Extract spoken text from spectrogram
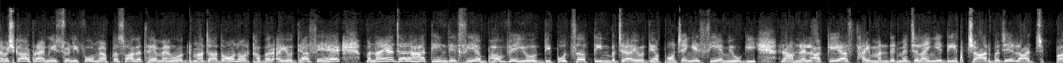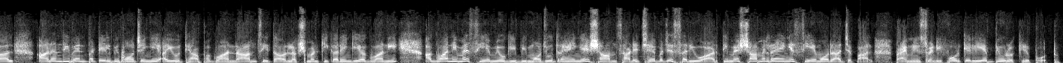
नमस्कार prime news 24 में आपका स्वागत है। मैं हूँ अग्रिमा जादौन और खबर अयोध्या से है। मनाया जा रहा तीन दिवसीय भव्य दीपोत्सव तीन बजे अयोध्या पहुँचेंगे सीएम योगी। रामलला के अस्थाई मंदिर में जलाएँगे दीप। चार बजे राज्यपाल आनंदीबेन पटेल भी पहुंचेंगी अयोध्या। भगवान राम, सीता और लक्ष्मण की करेंगी अगवानी। अगवानी में सीएम योगी भी मौजूद रहेंगे। शाम साढ़े छह बजे सरयू आरती में शामिल रहेंगे सीएम और राज्यपाल। प्राइम न्यूज़ ट्वेंटी के लिए ब्यूरो की रिपोर्ट।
